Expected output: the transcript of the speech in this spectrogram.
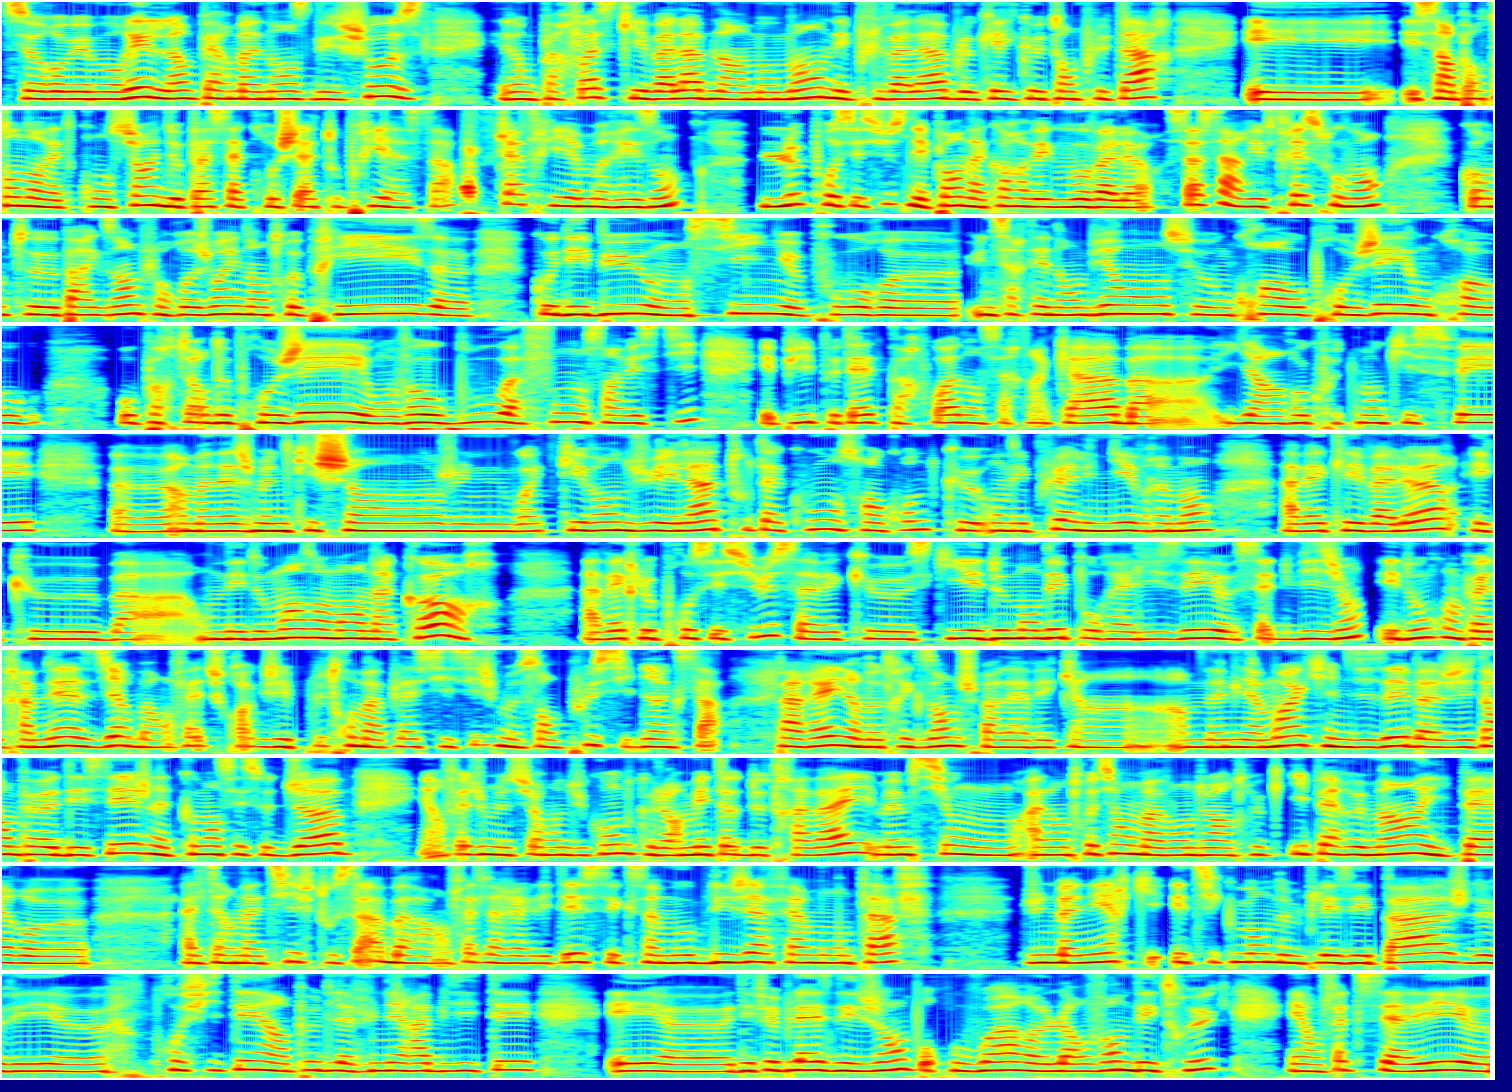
se remémorer l'impermanence des choses. Et donc parfois, ce qui est valable à un moment n'est plus valable quelques temps plus tard. Et, c'est important d'en être conscient et de ne pas s'accrocher à tout prix à ça. Quatrième raison, le processus n'est pas en accord avec vos valeurs. Ça, ça arrive très souvent quand, euh, par exemple, on rejoint une entreprise, euh, qu'au début, on signe pour euh, une certaine ambiance, on croit au projet, on croit au aux porteurs de projets et on va au bout à fond, on s'investit. Et puis peut-être parfois dans certains cas, bah il y a un recrutement qui se fait, euh, un management qui change, une boîte qui est vendue. Et là, tout à coup, on se rend compte qu'on n'est plus aligné vraiment avec les valeurs et que bah on est de moins en moins en accord avec le processus, avec euh, ce qui est demandé pour réaliser euh, cette vision. Et donc, on peut être amené à se dire, bah, en fait, je crois que j'ai plus trop ma place ici, je me sens plus si bien que ça. Pareil, un autre exemple, je parlais avec un, ami à moi qui me disait, bah, j'étais en période d'essai, je venais de commencer ce job, et en fait, je me suis rendu compte que leur méthode de travail, même si à l'entretien, on m'a vendu un truc hyper humain, hyper euh, alternatif, tout ça, bah, en fait, la réalité, c'est que ça m'obligeait à faire mon taf d'une manière qui éthiquement ne me plaisait pas. Je devais euh, profiter un peu de la vulnérabilité et euh, des faiblesses des gens pour pouvoir euh, leur vendre des trucs. Et en fait, c'est aller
